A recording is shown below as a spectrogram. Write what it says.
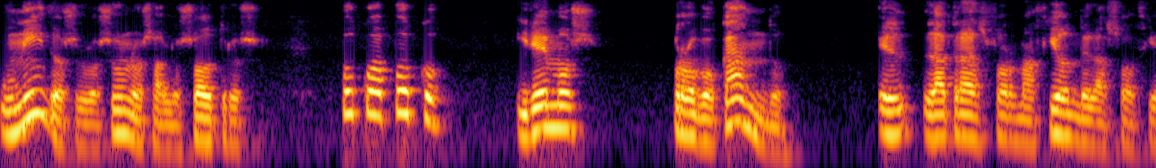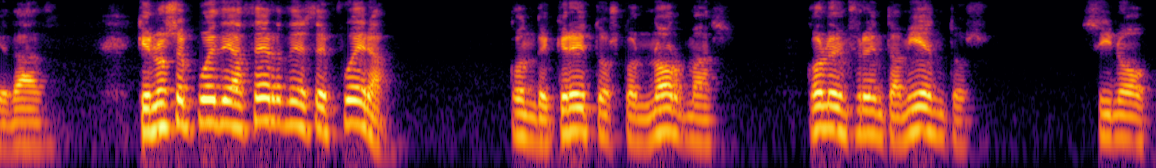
unidos los unos a los otros, poco a poco iremos provocando la transformación de la sociedad que no se puede hacer desde fuera, con decretos, con normas, con enfrentamientos, sino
